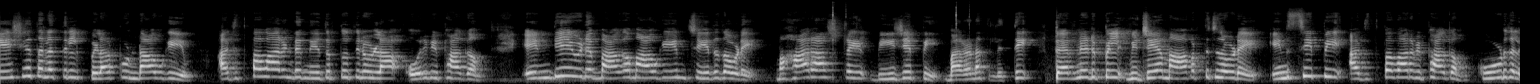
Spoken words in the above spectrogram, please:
ദേശീയ തലത്തിൽ പിളർപ്പുണ്ടാവുകയും അജിത് പവാറിന്റെ നേതൃത്വത്തിലുള്ള ഒരു വിഭാഗം എൻ ഡി എയുടെ ഭാഗമാവുകയും ചെയ്തതോടെ മഹാരാഷ്ട്രയിൽ ബി ജെ പി ഭരണത്തിലെത്തി. തെരഞ്ഞെടുപ്പിൽ വിജയം ആവർത്തിച്ചതോടെ N C P Ajit Pawar വിഭാഗം കൂടുതൽ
